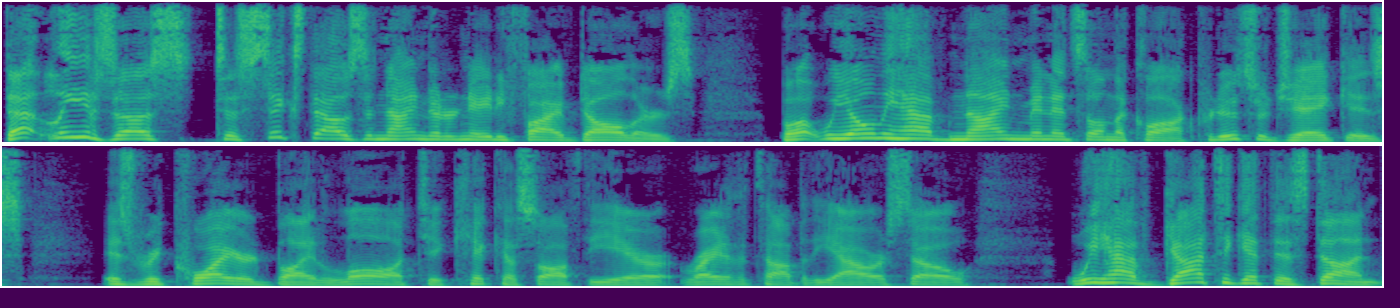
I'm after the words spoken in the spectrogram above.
That leaves us to $6,985, but we only have 9 minutes on the clock. Producer Jake is is required by law to kick us off the air right at the top of the hour. So we have got to get this done.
